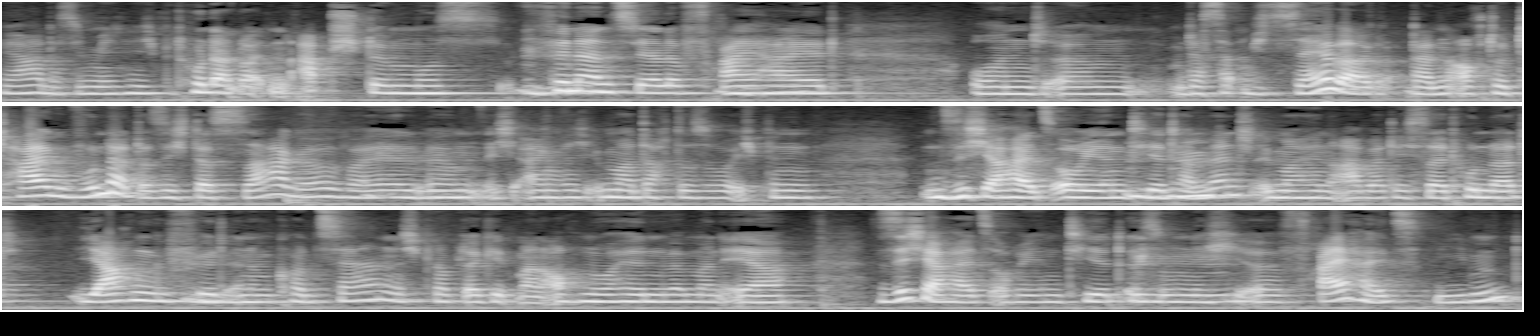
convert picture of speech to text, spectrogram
ja, dass ich mich nicht mit 100 Leuten abstimmen muss, mhm. finanzielle Freiheit. Mhm. Und ähm, das hat mich selber dann auch total gewundert, dass ich das sage, weil mhm. ähm, ich eigentlich immer dachte, so, ich bin ein sicherheitsorientierter mhm. Mensch. Immerhin arbeite ich seit 100 Jahren geführt in einem Konzern. Ich glaube, da geht man auch nur hin, wenn man eher sicherheitsorientiert ist und nicht äh, freiheitsliebend.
